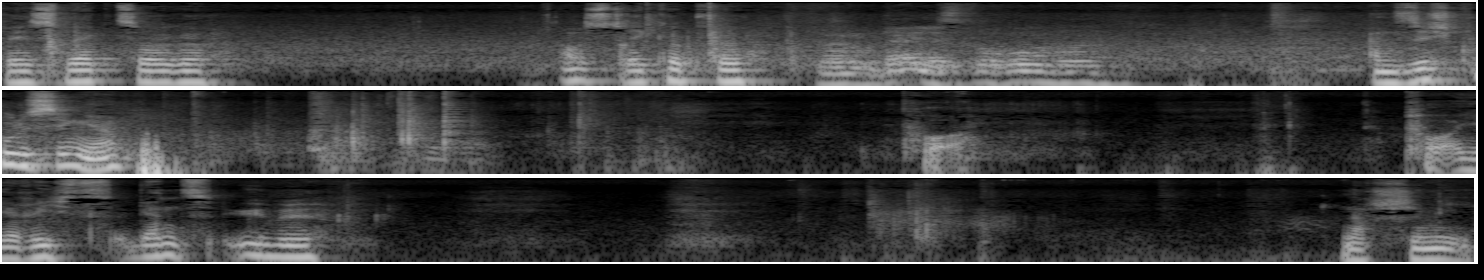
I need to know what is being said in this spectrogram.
Fräswerkzeuge, Ausdrehköpfe. Ja, ein geiles Büro, Mann. An sich cooles Ding, ja? Boah. Boah, hier riecht's ganz übel. Nach Chemie.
